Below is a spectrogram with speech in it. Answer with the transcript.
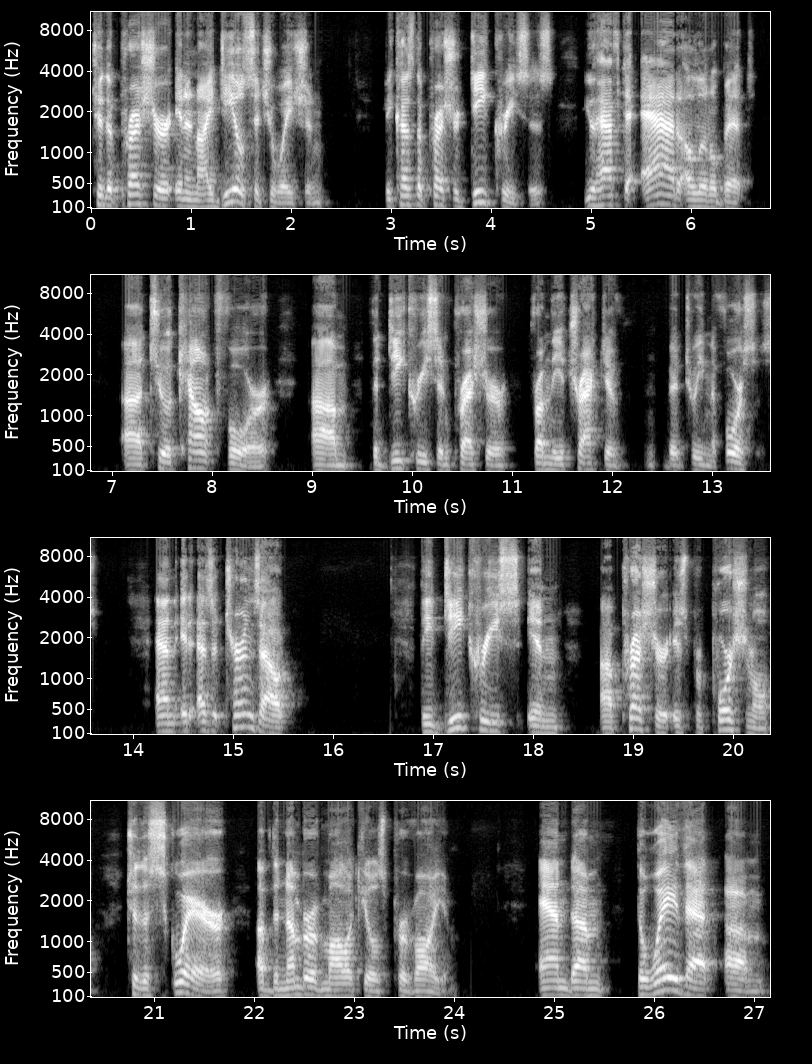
to the pressure in an ideal situation, because the pressure decreases, you have to add a little bit uh, to account for um, the decrease in pressure from the attractive between the forces. And it, as it turns out, the decrease in uh, pressure is proportional to the square of the number of molecules per volume. And um, the way that um,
